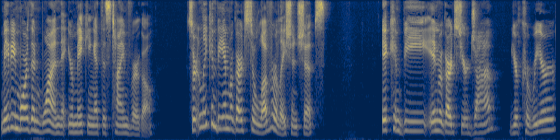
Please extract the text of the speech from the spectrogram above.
maybe more than one that you're making at this time, Virgo. Certainly can be in regards to love relationships. It can be in regards to your job, your career,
